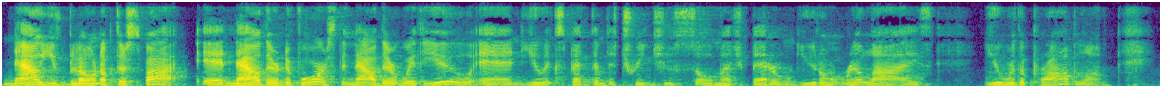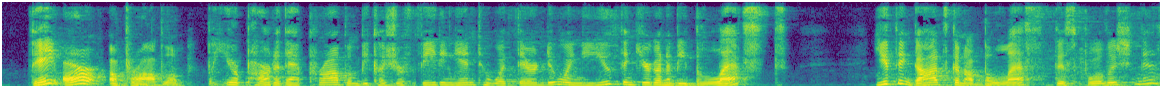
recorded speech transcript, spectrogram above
now you've blown up their spot. And now they're divorced and now they're with you. And you expect them to treat you so much better when you don't realize you were the problem. They are a problem, but you're part of that problem because you're feeding into what they're doing. You think you're going to be blessed you think God's going to bless this foolishness?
